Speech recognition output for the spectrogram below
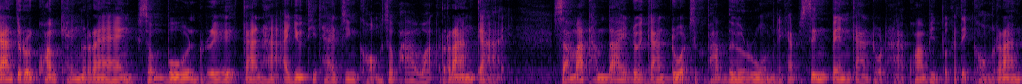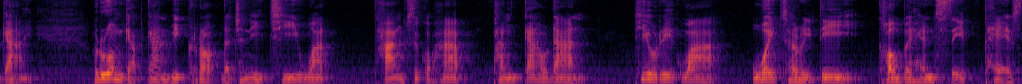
การตรวจความแข็งแรง สมบูรณ์ หรือการหาอายุที่แท้จริงของสภาวะร่างกาย สามารถทำได้โดยการตรวจสุขภาพโดยรวมนะครับ ซึ่งเป็นการตรวจหาความผิดปกติของร่างกาย ร่วมกับการวิเคราะห์ดัชนีชี้วัด ทางสุขภาพทั้ง 9 ด้าน ที่เรียกว่า Vitality Comprehensive Test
